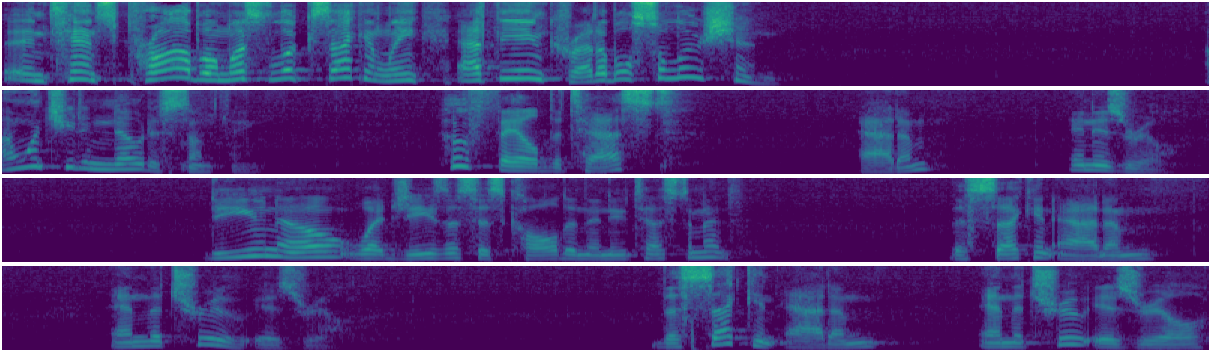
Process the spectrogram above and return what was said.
intense problem. Let's look, secondly, at the incredible solution. I want you to notice something. Who failed the test? Adam and Israel. Do you know what Jesus is called in the New Testament? The second Adam and the true Israel the second Adam and the true Israel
